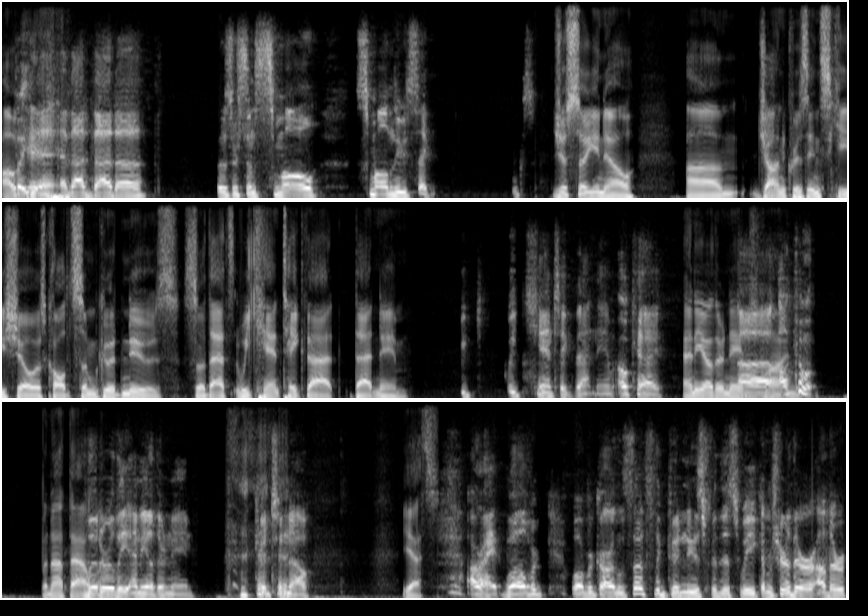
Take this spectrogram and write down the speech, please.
But Okay. yeah, that that uh, those are some small small news segments. Oops. Just so you know, um, John Krasinski's show is called Some Good News, so that's we can't take that that name. We, we can't take that name. Okay. Any other name's Uh, I'll come but not that one. literally any other name. Good to know. Yes. All right. Well, re- well, regardless, that's the good news for this week. I'm sure there are other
